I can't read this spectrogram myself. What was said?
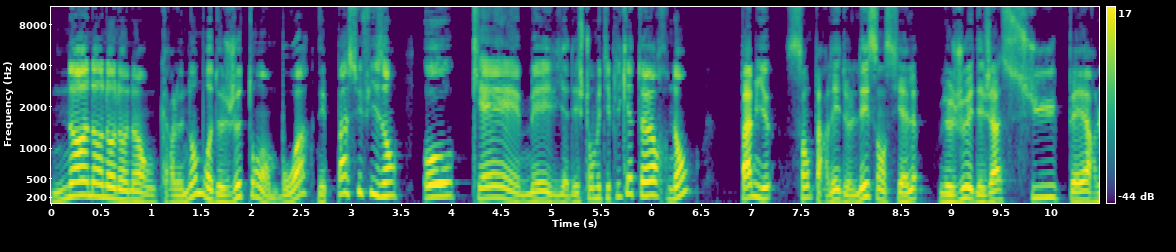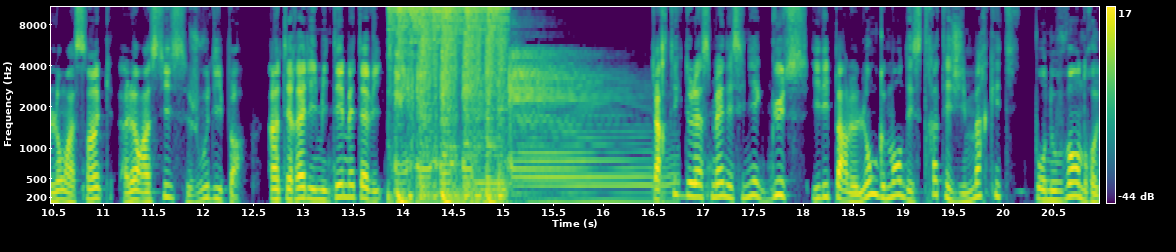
Non, non, non, non, non, car le nombre de jetons en bois n'est pas suffisant. Ok, mais il y a des jetons multiplicateurs, non? Pas mieux. Sans parler de l'essentiel, le jeu est déjà super long à 5, alors à 6, je vous dis pas. Intérêt limité, mais ta vie. L'article de la semaine est signé Gus. Il y parle longuement des stratégies marketing pour nous vendre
